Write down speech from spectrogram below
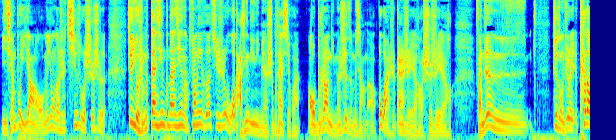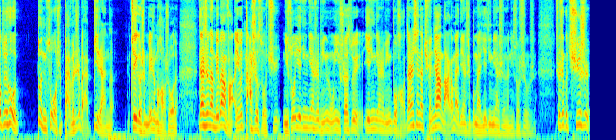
以前不一样了，我们用的是七速湿式的，这有什么担心不担心呢？双离合其实我打心底里面是不太喜欢啊，我不知道你们是怎么想的啊，不管是干式也好，湿式也好，反正这种就是开到最后顿挫是百分之百必然的。这个是没什么好说的，但是呢，没办法，因为大势所趋。你说液晶电视屏容易摔碎，液晶电视屏不好，但是现在全家哪个买电视不买液晶电视呢？你说是不是？这是个趋势。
